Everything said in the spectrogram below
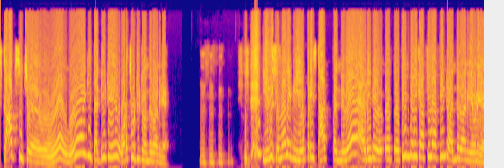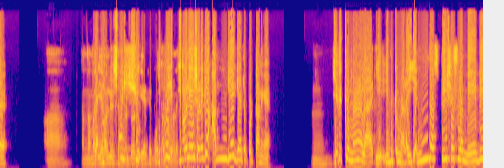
ஸ்டாப் சுவிட்ச் ஓங்கி தட்டிட்டு உடச்சு விட்டுட்டு வந்துருவானுங்க. இதுக்கு மேல நீ எப்படி ஸ்டார்ட் பண்ணுவ அப்படின்னு பீம்பலி காப்பில அப்படின்ட்டு வந்துருவானுங்க இவனுங்க. அந்த மாதிரி எவல்யூஷனுக்கு அங்கேயே கேட்டு போட்டானுங்க. இதுக்கு மேல இதுக்கு மேல எந்த ஸ்பீஷஸ்ல மேபி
